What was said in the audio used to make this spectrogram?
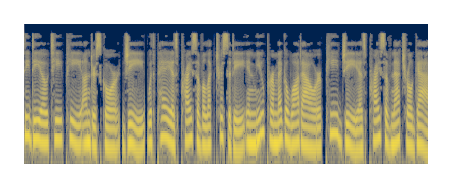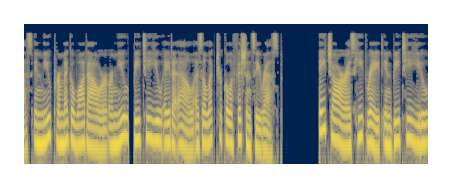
CDOT P underscore G with pay as price of electricity in mu per megawatt hour PG as price of natural gas in mu per megawatt hour or mu BTU eta L as electrical efficiency resp. HR as heat rate in BTU,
